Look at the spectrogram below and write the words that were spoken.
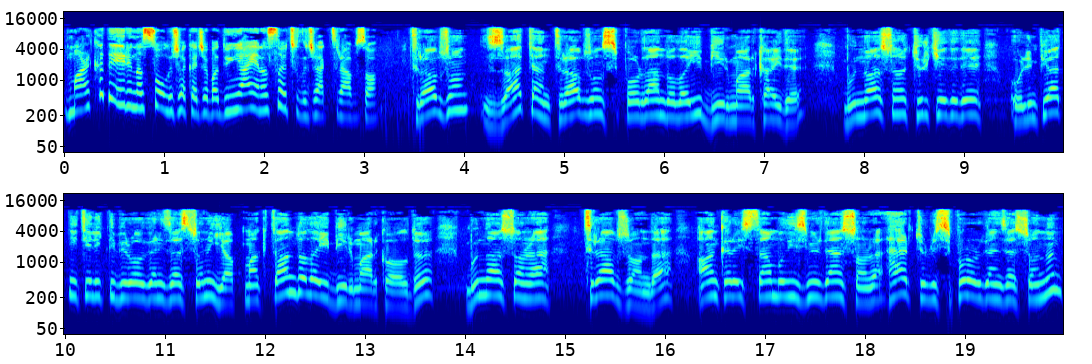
marka değeri nasıl olacak acaba? Dünyaya nasıl açılacak Trabzon? Trabzon zaten Trabzonspor'dan dolayı bir markaydı. Bundan sonra Türkiye'de de olimpiyat nitelikli bir organizasyonu yapmaktan dolayı bir marka oldu. Bundan sonra Trabzon'da Ankara, İstanbul, İzmir'den sonra her türlü spor organizasyonunun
